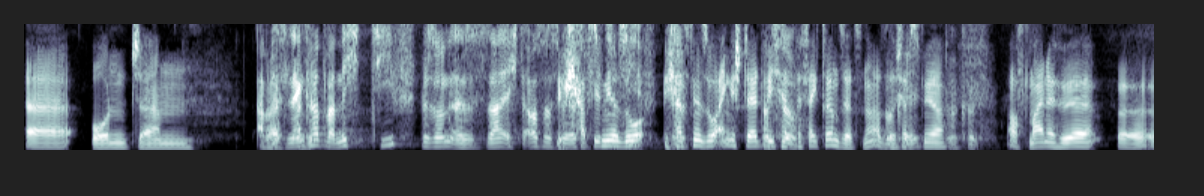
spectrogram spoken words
Äh, und ähm, aber das Lenkrad also, war nicht tief, besonders, also es sah echt aus, als wäre es viel mir so, tief. Ich ja? habe es mir so eingestellt, wie so. ich halt perfekt drin sitze. Ne? Also okay. ich habe es mir oh, auf meine Höhe äh,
